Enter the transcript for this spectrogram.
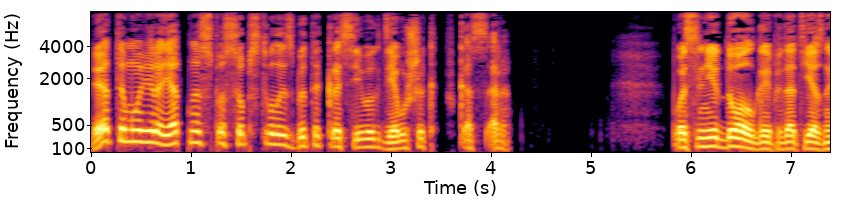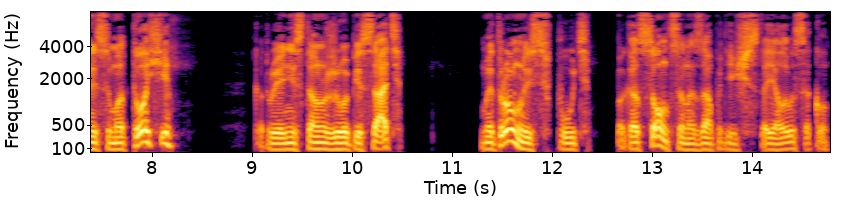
этому, вероятно, способствовал избыток красивых девушек в Кассара. После недолгой предотъездной суматохи, которую я не стану живописать, мы тронулись в путь, пока солнце на западе еще стояло высоко.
